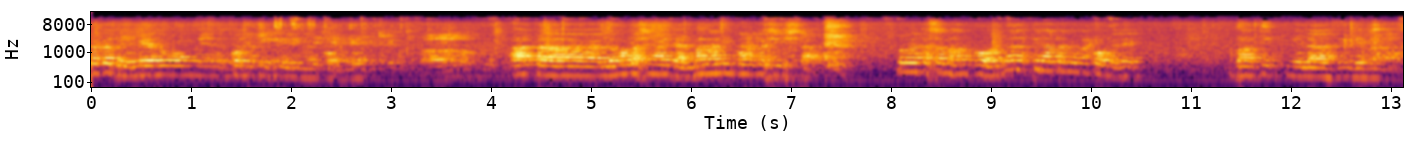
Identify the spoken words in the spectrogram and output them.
kagabi, merong. At ah, lumabas nga dyan, maraming kongresista, mga kasamahan ko, na tinatanong ko ulit, bakit nila hindi ma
